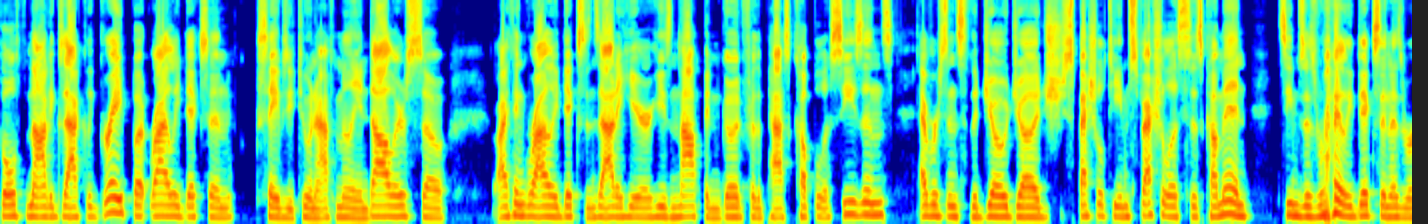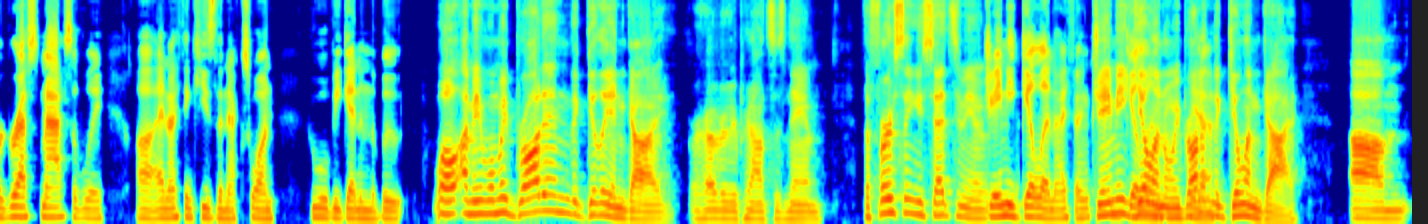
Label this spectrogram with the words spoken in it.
both not exactly great, but Riley Dixon saves you two and a half million dollars. So I think Riley Dixon's out of here. He's not been good for the past couple of seasons. Ever since the Joe Judge special team specialist has come in, it seems as Riley Dixon has regressed massively. Uh, and I think he's the next one who will be getting the boot. Well, I mean, when we brought in the Gillian guy, or however you pronounce his name, the first thing you said to me, Jamie Gillan, I think. Jamie Gillan, Gillan when we brought yeah. in the Gillan guy, um,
